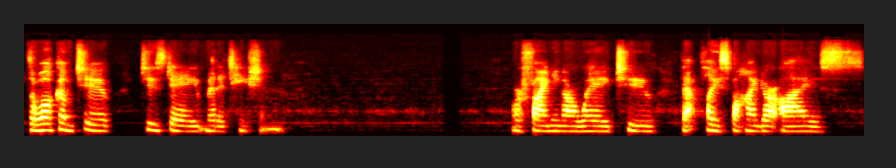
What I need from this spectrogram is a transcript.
So, welcome to Tuesday meditation. We're finding our way to that place behind our eyes,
